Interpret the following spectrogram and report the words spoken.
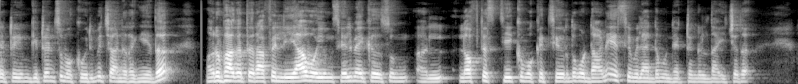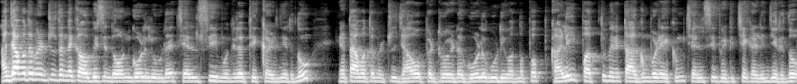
നെറ്റയും ഗിറ്റൻസും ഒക്കെ ഒരുമിച്ചാണ് ഇറങ്ങിയത്. മറുഭാഗത്ത് റാഫേൽ ലിയാവോയും സെൽ മേക്കേഴ്സും ലോഫ്റ്റസ് ചീക്കും ഒക്കെ ചേർന്നുകൊണ്ടാണ് എ സി മിലാന്റെ മുന്നേറ്റങ്ങൾ നയിച്ചത്. അഞ്ചാമത്തെ മിനിറ്റിൽ തന്നെ കൗബീസിന്റെ ഓൺ ഗോളിലൂടെ ചെൽസി മുന്നിലെത്തി കഴിഞ്ഞിരുന്നു. എട്ടാമത്തെ മിനിറ്റിൽ ജാവോ പെഡ്രോയുടെ ഗോൾ കൂടി വന്നപ്പോൾ കളി പത്ത് മിനിറ്റ് ആകുമ്പോഴേക്കും ചെൽസി പിടിച്ച് കഴിഞ്ഞിരുന്നു.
